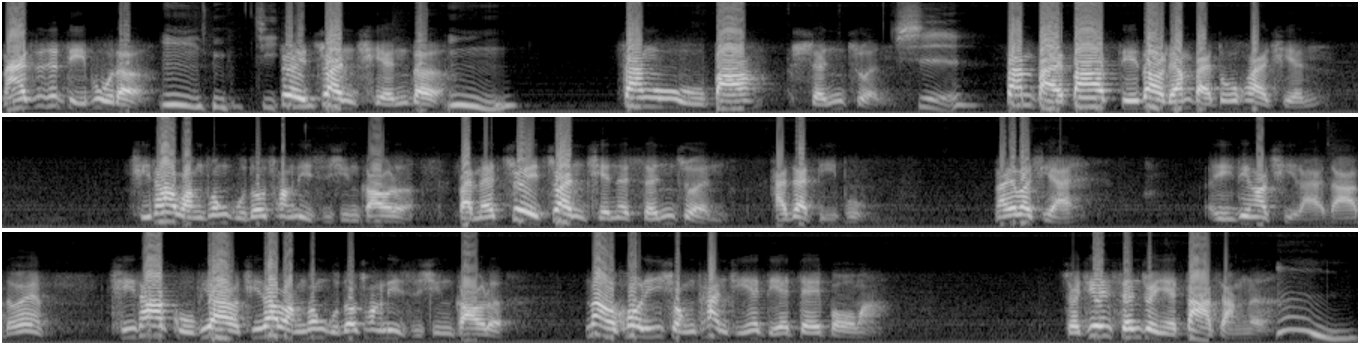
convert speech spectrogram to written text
哪一只是底部的？嗯。最赚钱的。嗯。三五五八神准是三百八跌到两百多块钱，其他网通股都创历史新高了，反而最赚钱的神准还在底部，那要不要起来？一定要起来的，对不对？其他股票、其他网通股都创历史新高了，那我扣林熊探钱也跌 double 嘛，所以今天神准也大涨了。嗯，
